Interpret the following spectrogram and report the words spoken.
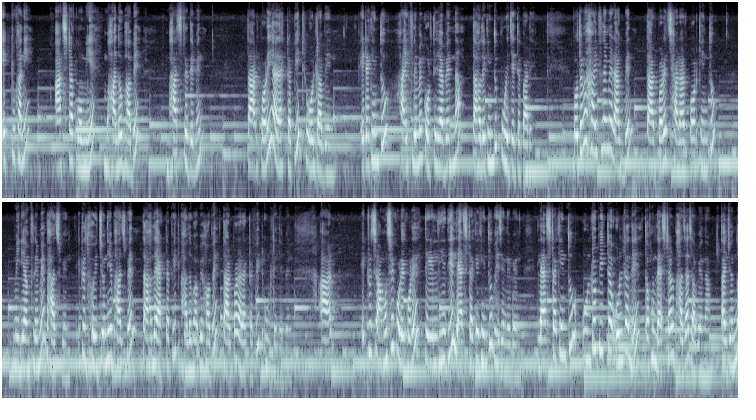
একটুখানি আঁচটা কমিয়ে ভালোভাবে ভাজতে দেবেন। তারপরেই আর একটা পিঠ ওল্টাবেন। এটা কিন্তু হাই ফ্লেমে করতে যাবেন না, তাহলে কিন্তু পুড়ে যেতে পারে। প্রথমে হাই ফ্লেমে রাখবেন। তারপরে ছাড়ার পর কিন্তু মিডিয়াম ফ্লেমে ভাজবেন। একটু ধৈর্য নিয়ে ভাজবেন, তাহলে একটা পিঠ ভালোভাবে হবে, তারপর আর একটা পিঠ উল্টে দেবেন। আর একটু চামচে করে করে তেল দিয়ে দিয়ে ল্যাচটাকে কিন্তু ভেজে নেবেন। ল্যাচটা কিন্তু উল্টো পিঠটা উল্টালে তখন ল্যাচটা আর ভাজা যাবে না। তাই জন্য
